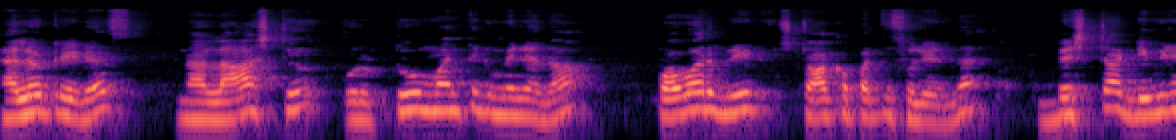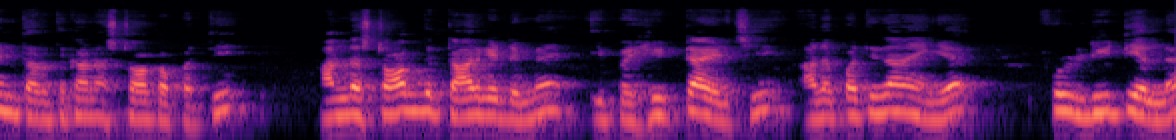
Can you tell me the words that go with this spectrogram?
ஹலோ ட்ரேடர்ஸ் நான் லாஸ்ட்டு ஒரு டூ மந்த்துக்கு முன்னே தான் பவர் கிரிட் ஸ்டாக்கை பற்றி சொல்லியிருந்தேன். பெஸ்ட்டாக டிவிடன் தரத்துக்கான ஸ்டாக்கை பற்றி அந்த ஸ்டாக்கு டார்கெட்டுமே இப்போ ஹிட் ஆகிடுச்சு அதை பற்றி தான் நான் இங்கே ஃபுல் டீட்டெயிலில்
